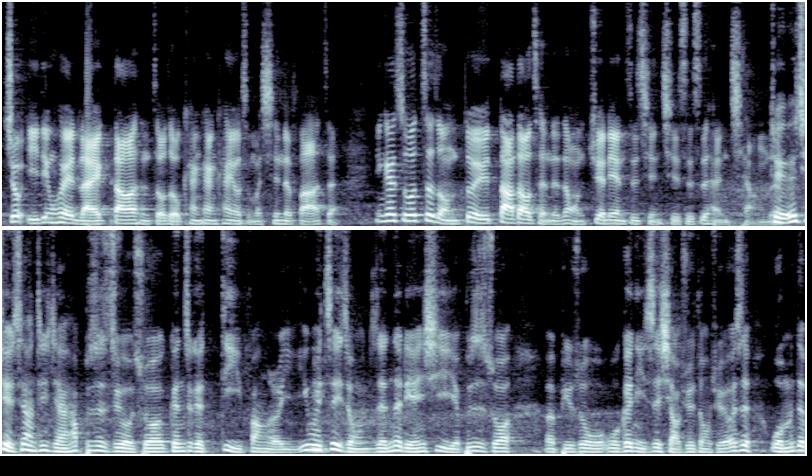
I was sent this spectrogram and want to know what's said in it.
就一定会来大稻埕走走看看，看有什么新的发展。应该说，这种对于大道城的这种眷恋之情，其实是很强的。对，而且这样听起来，它不是只有说跟这个地方而已，因为这种人的联系，也不是说。呃，比如说我我跟你是小学同学，而是我们的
